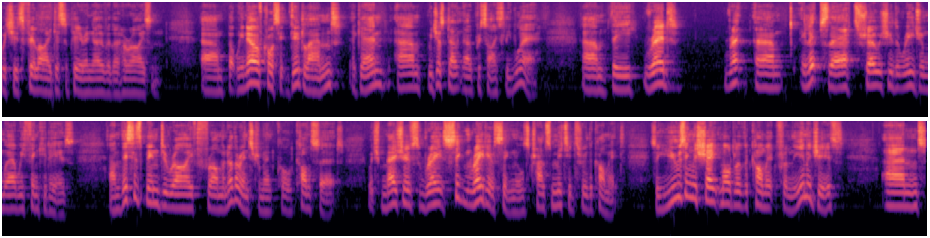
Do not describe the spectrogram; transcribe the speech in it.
which is Philae disappearing over the horizon. Um, but we know, of course, it did land again. Um, we just don't know precisely where. Um, the red, red um, ellipse there shows you the region where we think it is. And this has been derived from another instrument called CONSERT, which measures sig radio signals transmitted through the comet. So using the shape model of the comet from the images and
